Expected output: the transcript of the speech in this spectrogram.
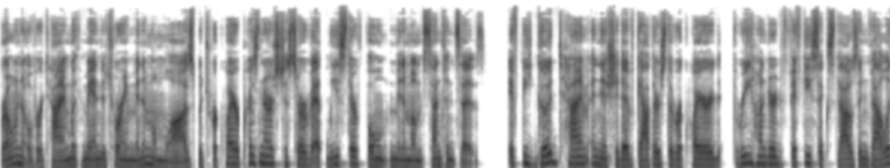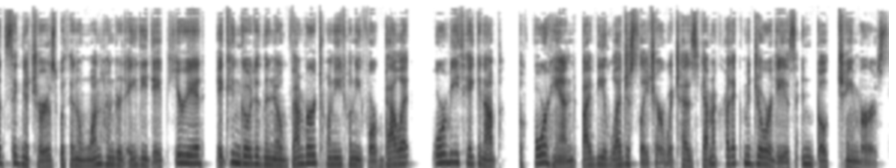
grown over time with mandatory minimum laws which require prisoners to serve at least their full minimum sentences. If the Good Time Initiative gathers the required 356,000 valid signatures within a 180 day period, it can go to the November 2024 ballot or be taken up beforehand by the legislature, which has Democratic majorities in both chambers.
